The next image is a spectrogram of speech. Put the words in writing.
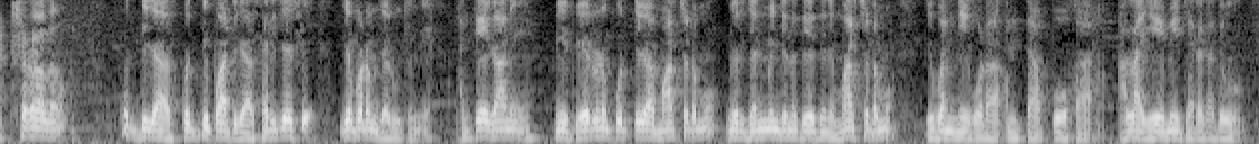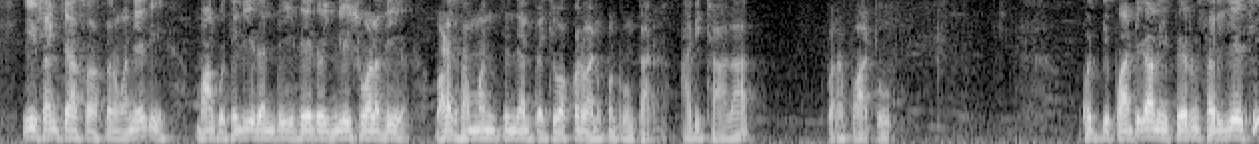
అక్షరాలను కొద్దిగా కొద్దిపాటిగా సరిచేసి ఇవ్వడం జరుగుతుంది. అంతేగాని మీ పేరును పూర్తిగా మార్చడము మీరు జన్మించిన తేదీని మార్చడము ఇవన్నీ కూడా అంత అపోహ అలా ఏమీ జరగదు. ఈ సంఖ్యాశాస్త్రం అనేది మాకు తెలియదండి. ఇదేదో ఇంగ్లీష్ వాళ్ళది. వాళ్ళకి సంబంధించింది అని ప్రతి ఒక్కరూ అనుకుంటూ ఉంటారు. అది చాలా పొరపాటు. కొద్దిపాటిగా మీ పేరును సరిచేసి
